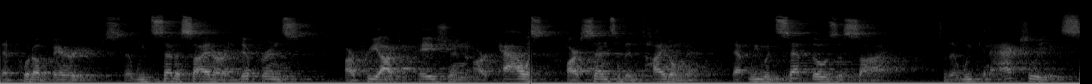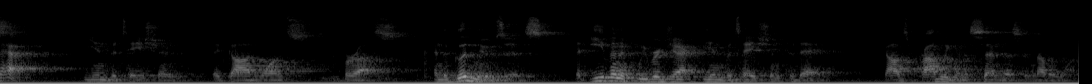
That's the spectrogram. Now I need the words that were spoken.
that put up barriers, that we'd set aside our indifference, our preoccupation, our callous, our sense of entitlement, that we would set those aside so that we can actually accept the invitation that God wants for us. And the good news is that even if we reject the invitation today, God's probably going to send us another one.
